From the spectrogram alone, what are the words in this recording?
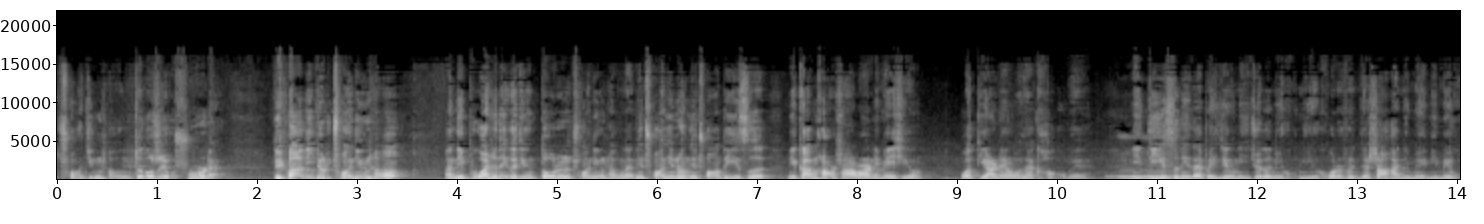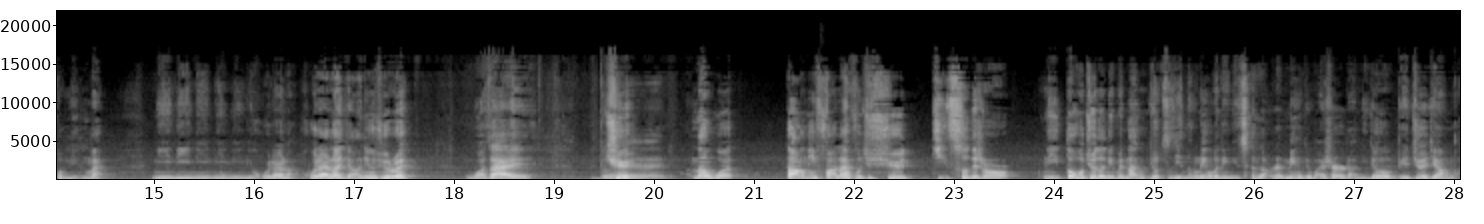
闯京城，这都是有数的，对吧？你就是闯京城啊，你不管是哪个京，都是闯京城的。你闯京城，你闯第一次，你赶考啥玩意儿你没行，我第二年我再考呗。你第一次你在北京，你觉得你你或者说你在上海你没你没混明白，你你你你你你回来了，回来了养精蓄锐，我再去。那我，当你反来覆去去几次的时候，你都觉得你会，那你就自己能力有问题，你趁早认命就完事儿了，你就别倔强了，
